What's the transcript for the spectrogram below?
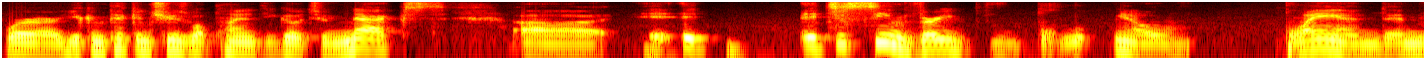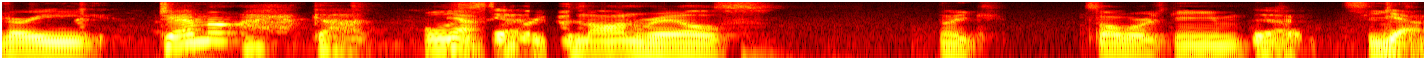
where you can pick and choose what planet you go to next, uh, it, it it just seemed very, you know, bland and very Demo, God, Well, Yeah. just seemed Yeah. like it was an on rails, like Star Wars game Yeah. seemed Yeah.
